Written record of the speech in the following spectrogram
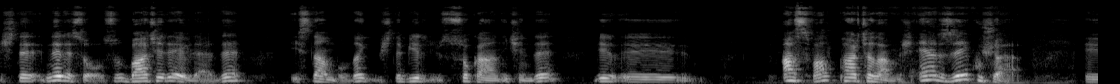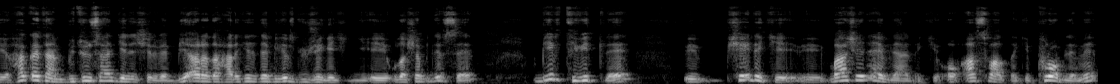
işte neresi olsun? Bahçeli evlerde İstanbul'da işte bir sokağın içinde bir e, asfalt parçalanmış. Eğer Z kuşağı e, hakikaten bütünsel gelişir ve bir arada hareket edebilir güce geç- e, ulaşabilirse bir tweetle şeydeki e, Bahçeli evlerdeki o asfalttaki problemi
